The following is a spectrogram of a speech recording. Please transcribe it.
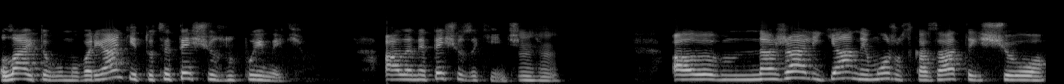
лайтовому варіанті, то це те, що зупинить, але не те, що закінчить. Угу. А, на жаль, я не можу сказати, що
